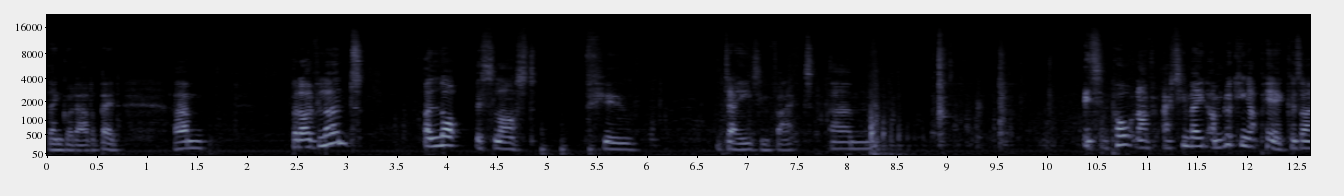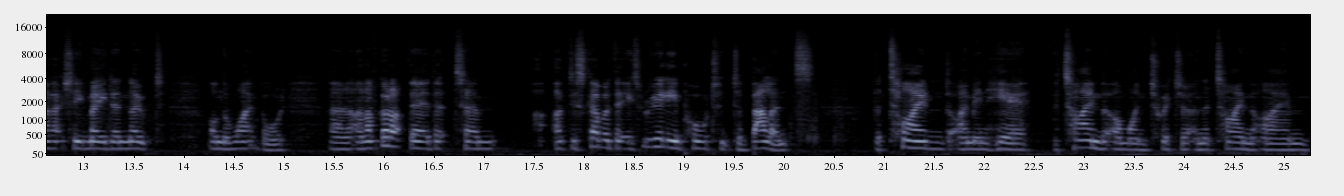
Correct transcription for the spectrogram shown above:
then got out of bed. Um, but I've learnt a lot this last few days in fact um, it's important I've actually made I'm looking up here because I've actually made a note on the whiteboard and, and I've got up there that um, I've discovered that it's really important to balance the time that I'm in here the time that I'm on Twitter and the time that I'm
